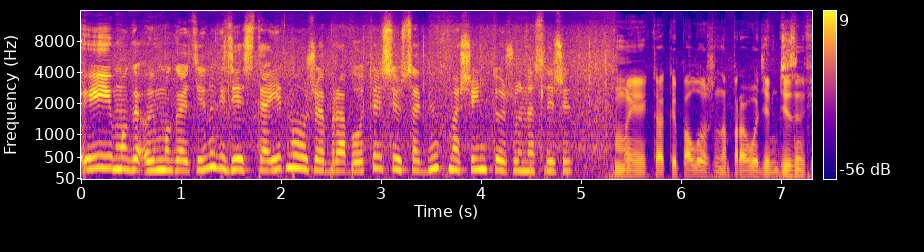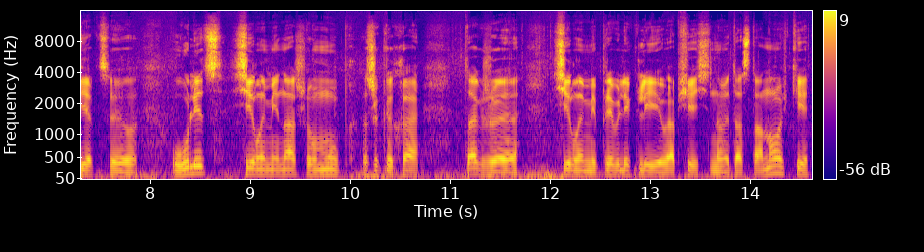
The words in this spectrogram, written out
и в магазинах здесь стоит, мы уже обработались, и у самих в машине тоже у нас лежит. Мы, как и положено, проводим дезинфекцию улиц силами нашего МУП ЖКХ. Также силами привлекли общественные это остановки,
